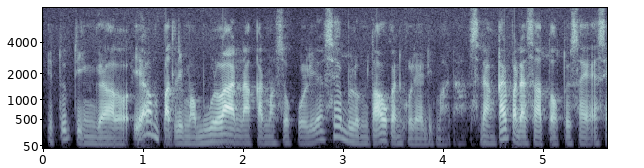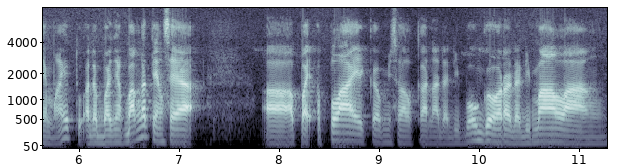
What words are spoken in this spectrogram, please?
itu tinggal ya 4-5 bulan akan masuk kuliah, saya belum tahu kan kuliah di mana. Sedangkan pada saat waktu saya SMA itu ada banyak banget yang saya uh, apa apply ke misalkan ada di Bogor, ada di Malang,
